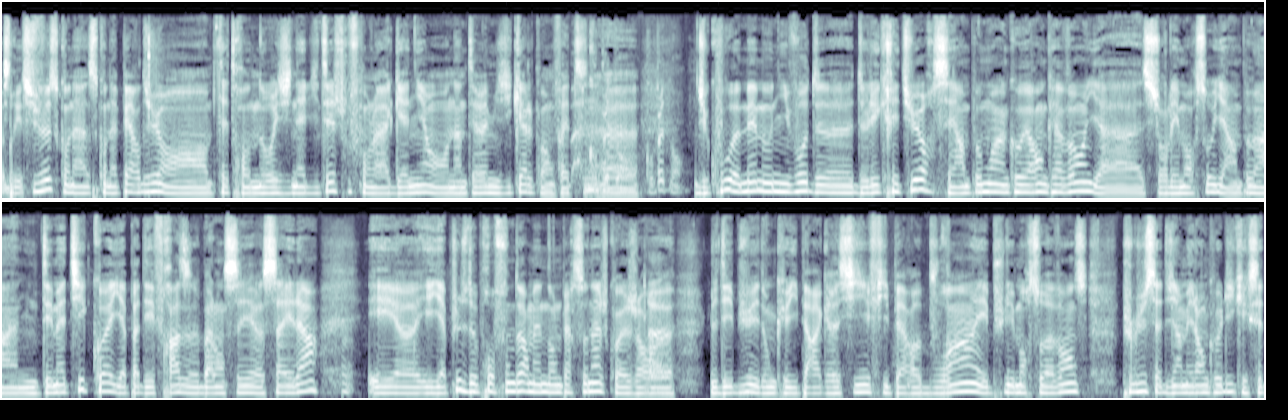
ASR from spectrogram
Si Brice. tu veux, ce qu'on a, ce qu'on a perdu en peut-être en originalité, je trouve qu'on l'a gagné en intérêt musical, quoi, en fait. complètement. Euh, complètement. du coup, euh, même au niveau de, de l'écriture, c'est un peu moins incohérent qu'avant. Il y a sur les morceaux, il y a un peu un- une thématique, quoi. Il n'y a pas des phrases balancées euh, ça et là, et euh, et il y a plus de profondeur même dans le personnage, quoi. Genre Ouais. euh, le début est donc hyper agressif, hyper euh, bourrin, et plus les morceaux avancent, plus ça devient mélancolique, etc.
